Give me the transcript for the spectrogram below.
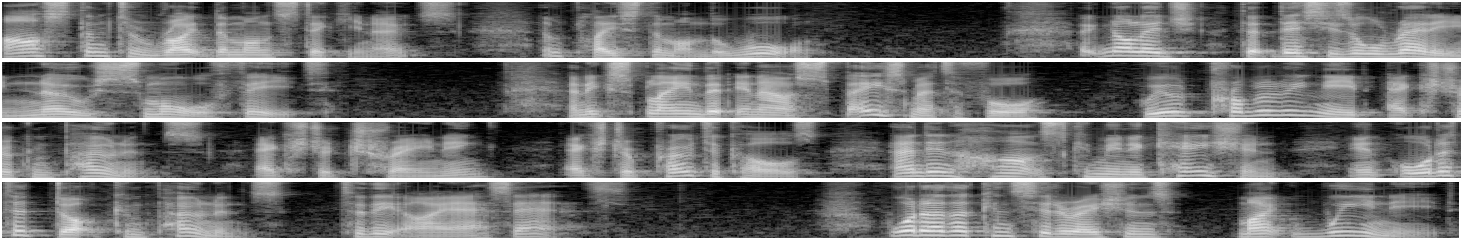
ask them to write them on sticky notes and place them on the wall. Acknowledge that this is already no small feat. And explain that in our space metaphor, we would probably need extra components, extra training, extra protocols, and enhanced communication in order to dock components to the ISS. What other considerations might we need?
